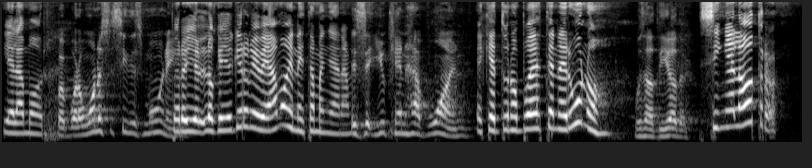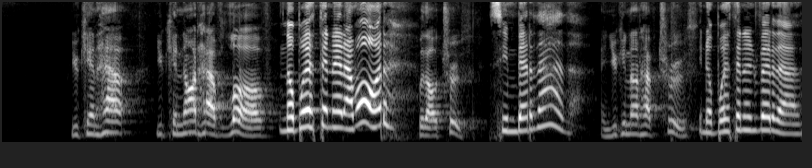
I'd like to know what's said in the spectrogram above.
y el amor. But what I want us to see this morning Pero yo- lo que yo quiero que veamos en esta mañana is that you can have one es que tú no puedes tener uno without the other. sin el otro. You, can have, you cannot have love No puedes tener amor without truth. sin verdad. And you cannot have truth Y no puedes tener verdad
